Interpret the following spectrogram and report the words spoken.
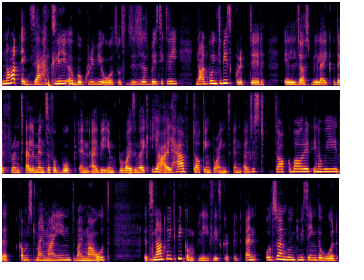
not exactly a book review also. So this is just basically not going to be scripted. It'll just be like different elements of a book and i'll be improvising. Like yeah i'll have talking points and i'll just talk about it in a way that comes to my mind to my mouth. It's not going to be completely scripted. And also i'm going to be saying the word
